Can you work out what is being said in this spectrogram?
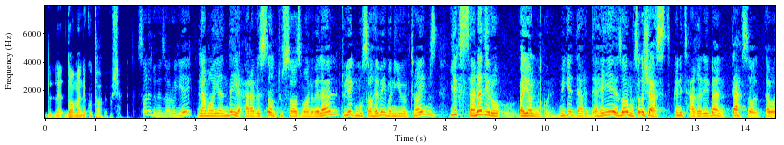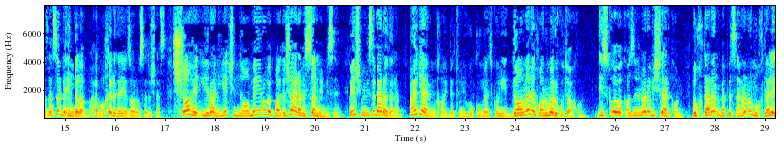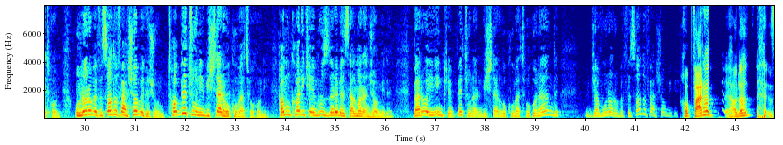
دامن کوتاه بپوشن. سال 2001 نماینده عربستان تو سازمان ملل تو یک مصاحبه با نیویورک تایمز یک سندی رو بیان می‌کنه. میگه در دهه 1960 یعنی تقریبا 10 سال 12 سال به انقلاب اواخر دهه 1960 شاه ایران یک نامه ای رو به پادشاه عربستان میمیسه بهش میمیسه برادرم اگر می‌خوای بتونی حکومت کنی دامن خانوما رو کوتاه کن. دیسکو و کازینونا رو بیشتر کن. دختران و پسران رو مختلط کن. اونا رو به فساد و فحشا بکشون تا بتونی بیشتر حکومت بکنی. همون کاری که امروز داره بن سلمان انجام میده. برای اینکه بتونن بیشتر حکومت بکنند جوونا رو به فساد و فحشا می‌کشن. خب فرهاد حالا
